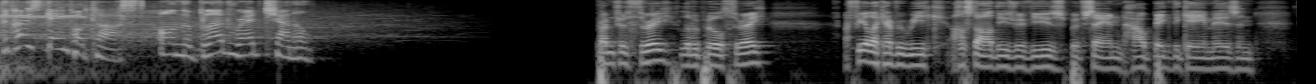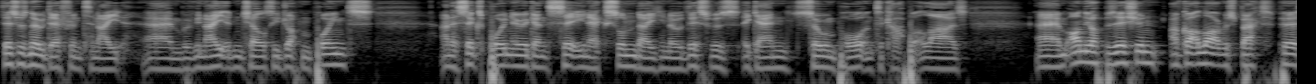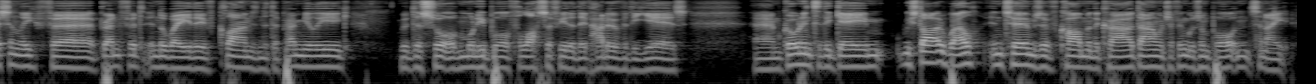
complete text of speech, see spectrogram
The post game podcast on the Blood Red channel. Brentford 3, Liverpool 3. I feel like every week I'll start these reviews with saying how big the game is, and this was no different tonight. Um, with United and Chelsea dropping points, and a six pointer against City next Sunday. You know, this was again so important to capitalise. Um, on the opposition, I've got a lot of respect personally for Brentford in the way they've climbed into the Premier League with the sort of moneyball philosophy that they've had over the years. Um, going into the game, we started well in terms of calming the crowd down, which I think was important tonight.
